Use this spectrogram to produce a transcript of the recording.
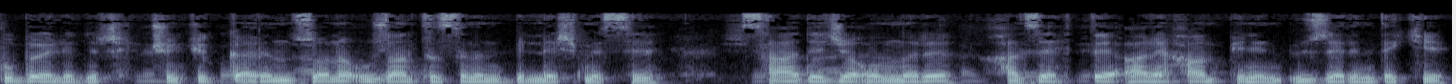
Bu böyledir. Çünkü garın zona uzantısının birleşmesi sadece onları Hazeh'te Arehampi'nin üzerindeki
